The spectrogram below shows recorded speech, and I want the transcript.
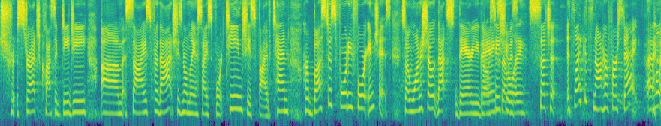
stretch, classic DG um, size for that. She's normally a size 14. She's 5'10". Her bust is 44 inches. So I want to show that's there you go. Thanks, See, she Emily. was such a. It's like it's not her first day. Emily,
